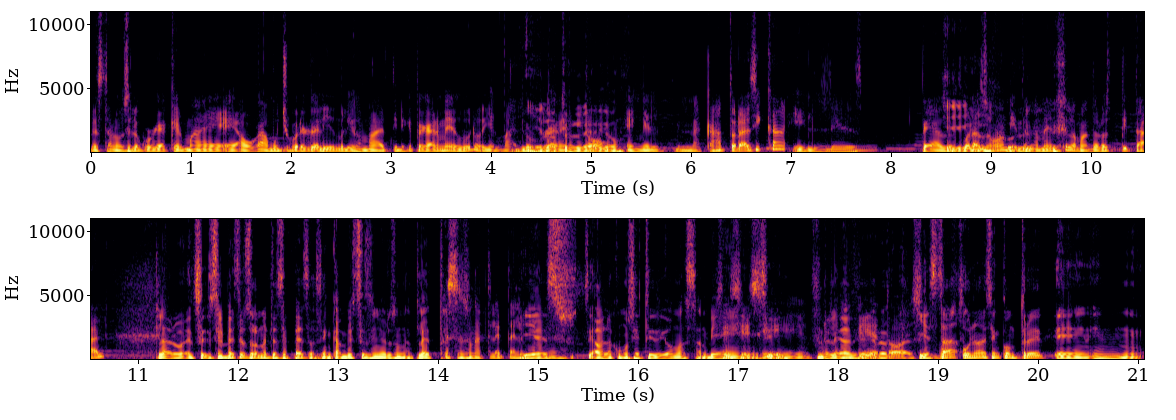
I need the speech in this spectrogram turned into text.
Stallone se le ocurría que el mae eh, ahogaba mucho por el realismo. Le dijo, el mae, tiene que pegarme duro. Y el mae lo Y el otro le dio. en, el, en la caja torácica y le despedazó el corazón. Literalmente lo mandó al hospital. Claro, es- Silvestre solamente hace pesas, en cambio este señor es un atleta. Ese es un atleta. el Y es, habla como siete idiomas también. Sí, sí, sí. En realidad es guerrero. todo, es Y está, una vez encontré en, en-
